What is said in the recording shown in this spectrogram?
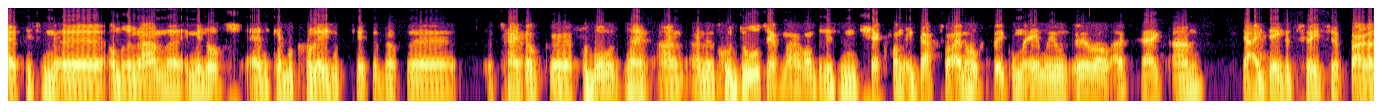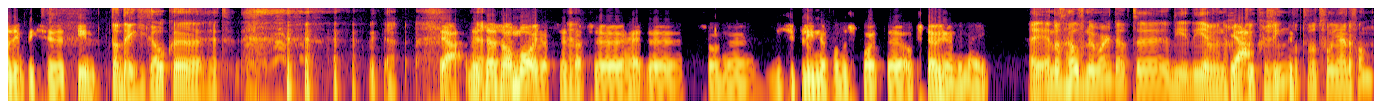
het is een andere naam inmiddels. En ik heb ook gelezen op Twitter dat het schijnt ook eh, verbonden te zijn aan, aan een goed doel, zeg maar. Want er is een cheque van, ik dacht zo uit mijn hoofd, 2,1 miljoen euro uitgereikt aan, ja, ik denk het Zweedse Paralympische team. Dat denk ik ook, eh, Ed. ja. Ja, dus Ja. dat is wel mooi dat ze, Ja. dat ze hè, de, zo'n eh, discipline van de sport ook steunen ermee. Hey, en dat hoofdnummer, dat, die, die hebben we Ja. natuurlijk gezien. Wat, wat vond jij ervan?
